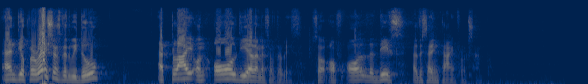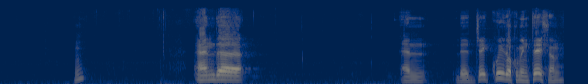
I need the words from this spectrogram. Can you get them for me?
And the operations that we do apply on all the elements of the list. So of all the divs at the same time for example. Hmm? and uh, and the jQuery documentation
